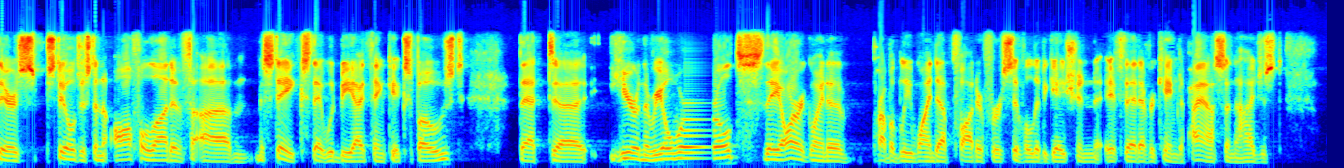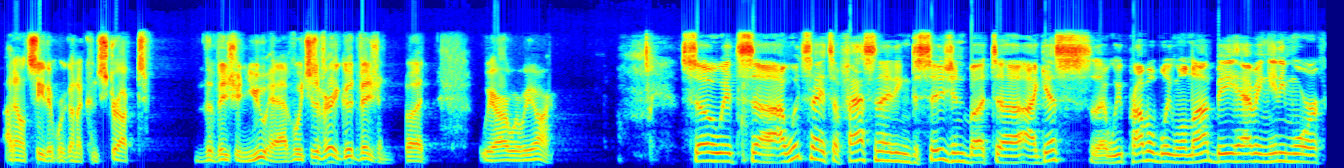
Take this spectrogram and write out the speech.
there's still just an awful lot of um, mistakes that would be, I think, exposed that uh, here in the real world, they are going to probably wind up fodder for civil litigation if that ever came to pass. And I just, I don't see that we're going to construct the vision you have, which is a very good vision, but we are where we are. So it's, uh, I would say it's a fascinating decision, but uh, I guess uh, we probably will not be having any more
